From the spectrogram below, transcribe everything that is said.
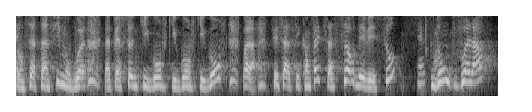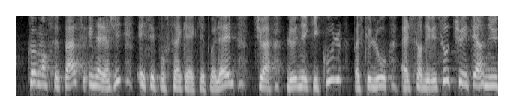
dans certains films, on voit la personne qui gonfle, qui gonfle, qui gonfle. Voilà, c'est ça. C'est qu'en fait, ça sort des vaisseaux. Donc voilà comment se passe une allergie. Et c'est pour ça qu'avec les pollens, tu as le nez qui coule, parce que l'eau, elle sort des vaisseaux. Tu éternues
